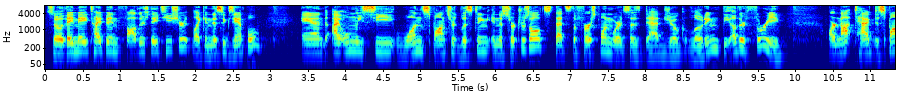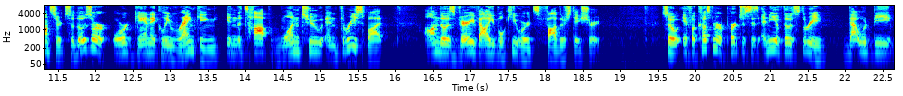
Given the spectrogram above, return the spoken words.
So they may type in Father's Day t shirt, like in this example, and I only see one sponsored listing in the search results. That's the first one where it says dad joke loading. The other three are not tagged as sponsored. So those are organically ranking in the top one, two, and three spot on those very valuable keywords Father's Day shirt. So if a customer purchases any of those three, that would be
